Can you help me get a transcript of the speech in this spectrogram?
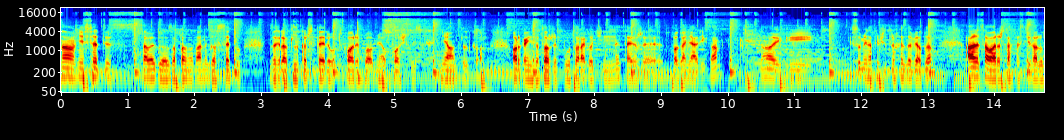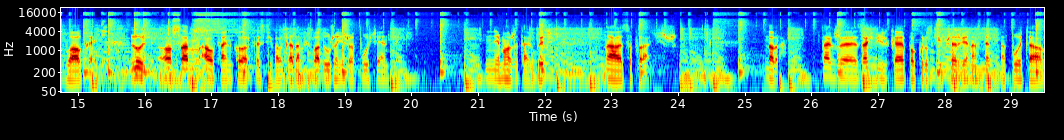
No niestety całego zaplanowanego setu zagrał tylko cztery utwory, bo miał poślizg. Nie on, tylko organizatorzy półtora godzinny, także poganiali go. No i, i w sumie na tym się trochę zawiodłem, ale cała reszta festiwalu była ok. Ludzie, o samym Outline Color Festival gadam chyba dłużej niż o pójście NT. Nie może tak być, no ale co poradzisz. Dobra, także za chwilkę, po krótkiej przerwie, następna płyta, o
